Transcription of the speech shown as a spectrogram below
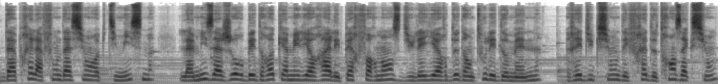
D'après la Fondation Optimisme, la mise à jour Bedrock améliorera les performances du Layer 2 dans tous les domaines, réduction des frais de transaction,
